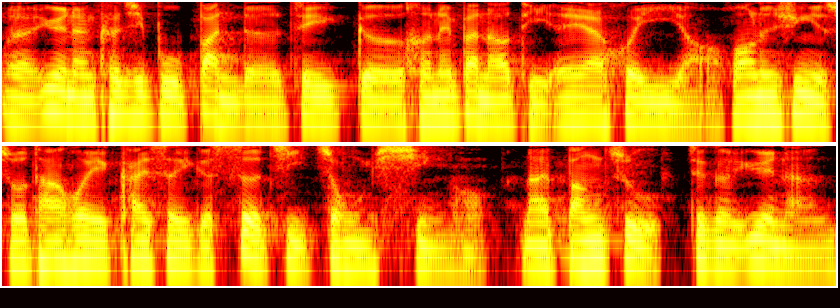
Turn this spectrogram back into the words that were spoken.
呃越南科技部办的这个河内半导体 AI 会议啊，黄仁勋也说他会开设一个设计中心哦，来帮助这个越南。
